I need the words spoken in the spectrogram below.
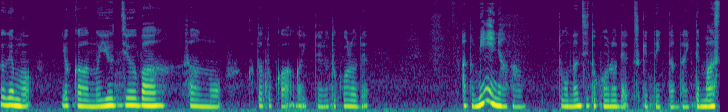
そうでもよくあの YouTuber さんの方とかが行ってるところであとミーニャさんと同じところでつけていただいてます。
